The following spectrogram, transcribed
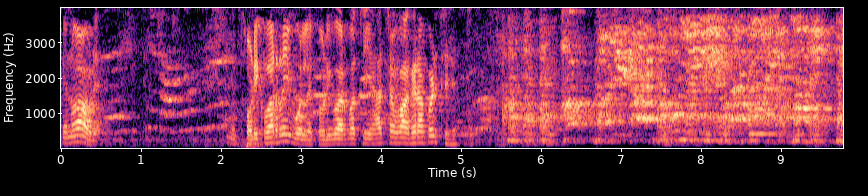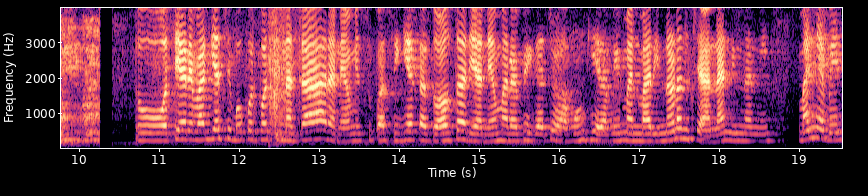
કે ન આવડે? થોડીક વાર નહીં બોલે, થોડીક વાર પછી હાચા વાઘરા પડશે. તો અત્યારે વાગ્યા છે બપોર પછીના ચાર અને અમે સુપાસી ગયા હતા તો આવતા રહ્યા અને અમારા ભેગા જો આ મોંઘેરા મહેમાન મારી નણંદ છે આ નાની નાની માન્ય બેન.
